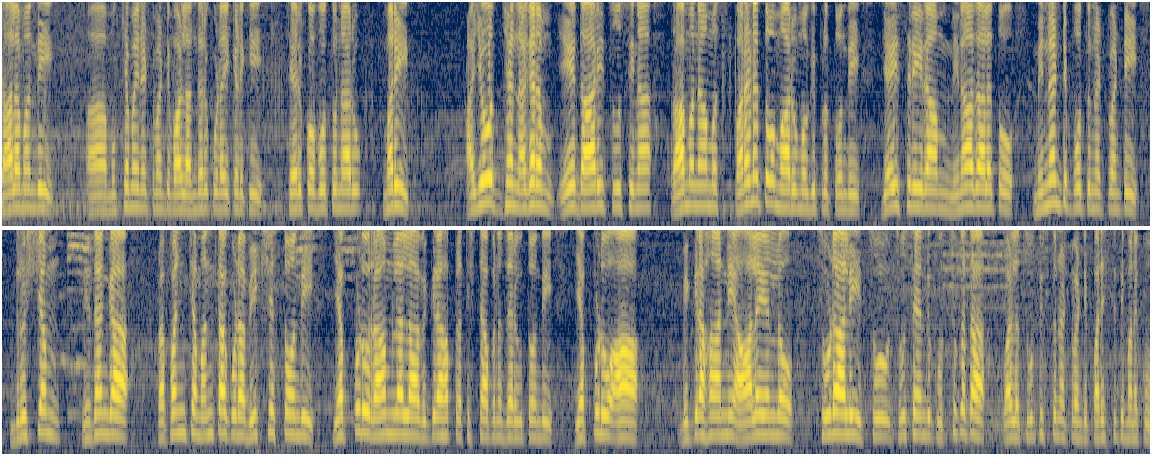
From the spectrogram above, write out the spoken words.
చాలామంది ముఖ్యమైనటువంటి వాళ్ళందరూ కూడా ఇక్కడికి చేరుకోబోతున్నారు. మరి అయోధ్య నగరం ఏ దారి చూసినా రామనామ స్మరణతో మారుమోగిపోతుంది జై శ్రీరామ్ నినాదాలతో మిన్నంటిపోతున్నటువంటి దృశ్యం నిజంగా ప్రపంచమంతా కూడా వీక్షిస్తోంది. ఎప్పుడు రామ్లల్లా విగ్రహ ప్రతిష్టాపన జరుగుతోంది? ఎప్పుడు ఆ విగ్రహాన్ని ఆలయంలో చూడాలి చూ చూసేందుకు ఉత్సుకత వాళ్ళు చూపిస్తున్నటువంటి పరిస్థితి మనకు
